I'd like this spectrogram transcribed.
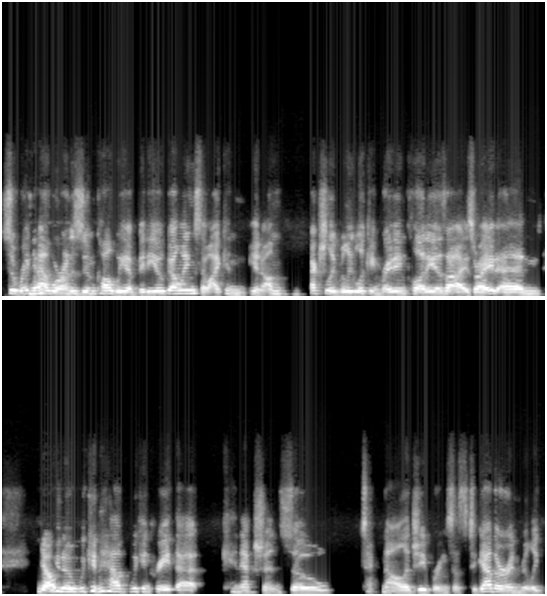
So right yeah. now we're on a Zoom call. We have video going, so I can, you know, I'm actually really looking right in Claudia's eyes, right? And yeah, you know, we can have we can create that connection. So technology brings us together in really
